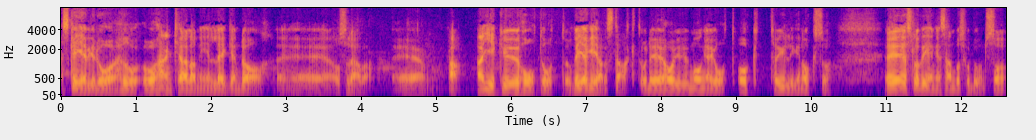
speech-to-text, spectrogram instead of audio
skrev ju då hur, och han kallar ni en legendar eh, och sådär va. Eh, ja, han gick ju hårt åt och reagerade starkt och det har ju många gjort och tydligen också eh, Sloveniens handbollsförbund som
